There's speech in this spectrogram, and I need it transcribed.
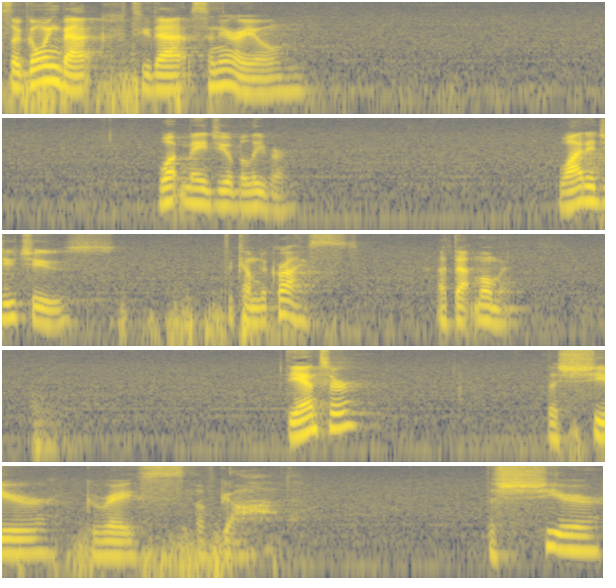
So, going back to that scenario, what made you a believer? Why did you choose to come to Christ at that moment? The answer the sheer grace of God. The sheer,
